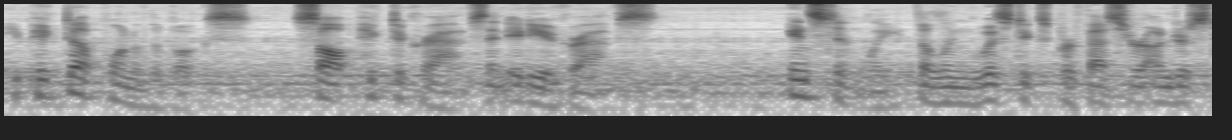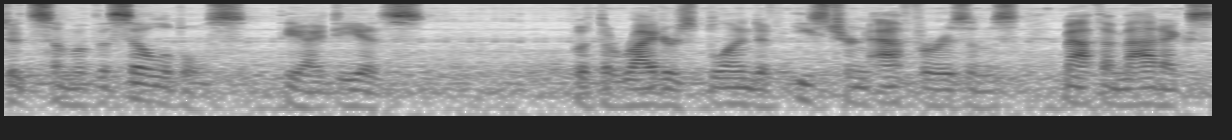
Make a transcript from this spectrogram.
He picked up one of the books, saw pictographs and ideographs. Instantly, the linguistics professor understood some of the syllables, the ideas. But the writer's blend of Eastern aphorisms, mathematics,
